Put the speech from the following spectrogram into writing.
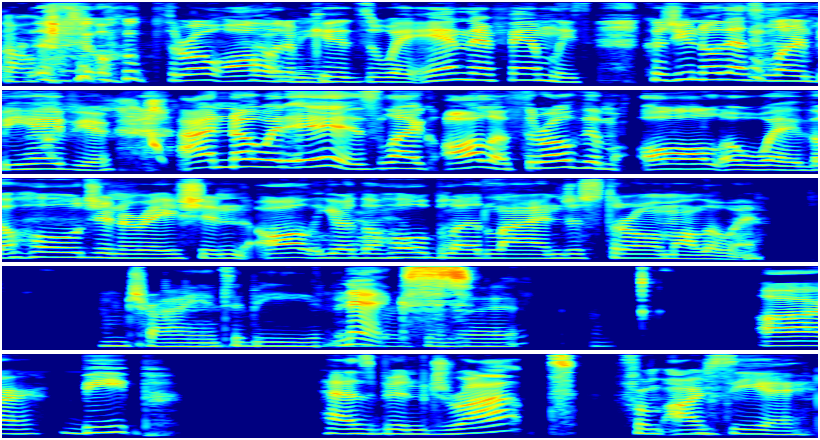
Oh, Throw all Help of them me. kids away and their families because you know that's learned behavior. I know it is. Like all of throw them all away. The whole generation, all you're the whole bloodline. Just throw them all away. I'm trying to be Next. person, um, Our beep has been dropped from RCA.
